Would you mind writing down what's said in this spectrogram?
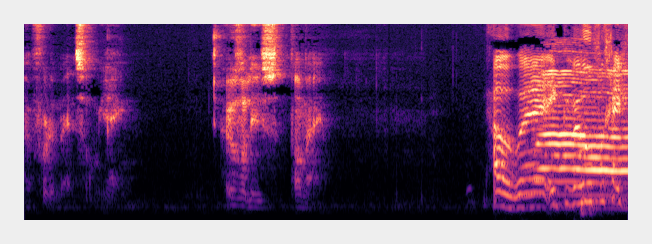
en voor de mensen om je heen. Heel veel liefs van mij. Oh, eh, ik, we hoeven geen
